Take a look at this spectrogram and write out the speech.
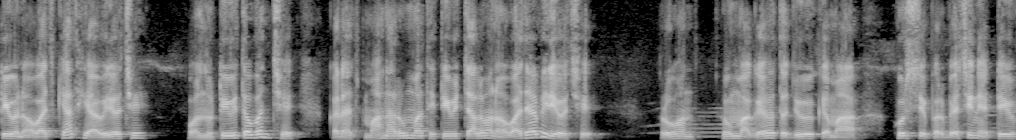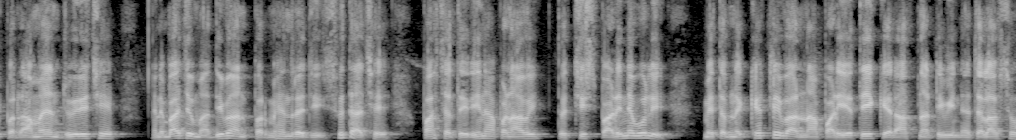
ટીવીનો અવાજ ક્યાંથી આવી રહ્યો છે? હોલનું ટીવી તો બંધ છે. કદાચ માના રૂમમાંથી ટીવી ચાલવાનો અવાજ આવી રહ્યો છે. રોહન રૂમમાં ગયો તો જોયું કે મા ખુરશી પર બેસીને ટીવી પર રામાયણ જોઈ રહી છે. અને બાજુમાં દિવાન પર મહેન્દ્રજી સૂતા છે. પાછળથી રીના પણ આવી તો ચીસ પાડીને બોલી, મેં તમને કેટલી વાર ના પાડી હતી કે રાતના ટીવી ન ચલાવશો?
